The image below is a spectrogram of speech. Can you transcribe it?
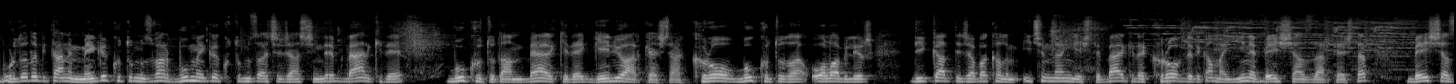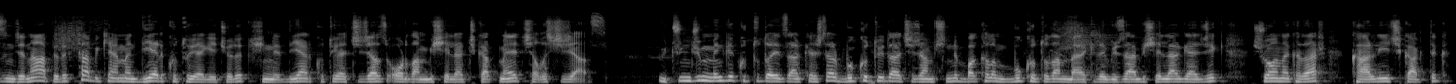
Burada da bir tane mega kutumuz var. Bu mega kutumuzu açacağız şimdi. Belki de bu kutudan belki de geliyor arkadaşlar. Crow bu kutuda olabilir. Dikkatlice bakalım. İçimden geçti. Belki de Crow dedik ama yine 5 yazdı arkadaşlar. 5 yazınca ne yapıyorduk? Tabii ki hemen diğer kutuya geçiyorduk. Şimdi diğer kutuyu açacağız. Oradan bir şeyler çıkartmaya çalışacağız. Üçüncü mega kutudayız arkadaşlar. Bu kutuyu da açacağım şimdi. Bakalım bu kutudan belki de güzel bir şeyler gelecek. Şu ana kadar Carly'yi çıkarttık.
